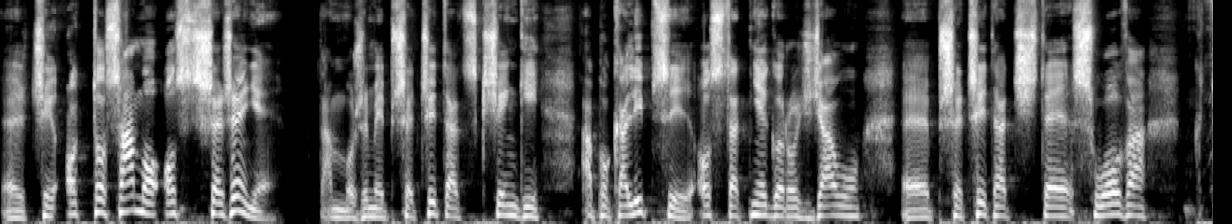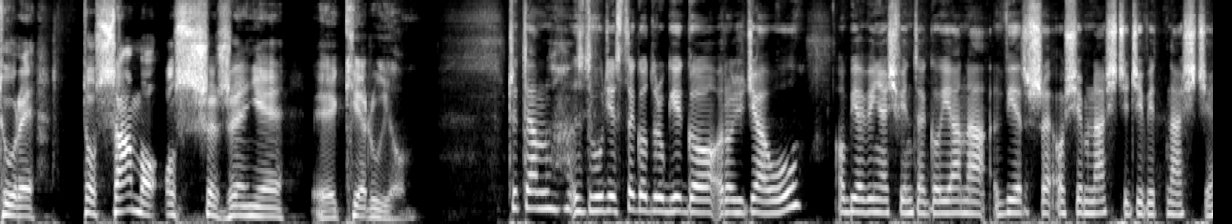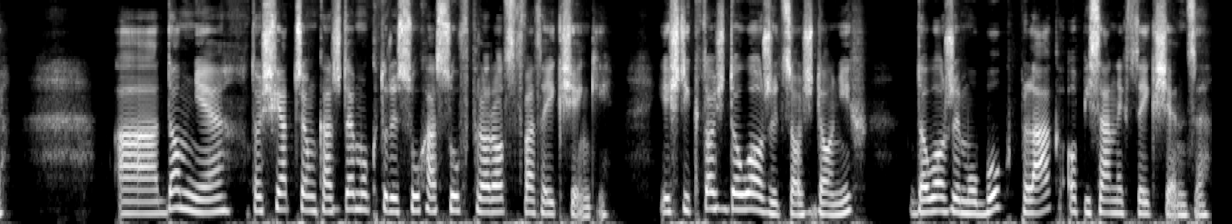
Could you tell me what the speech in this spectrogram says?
e, czy o to samo ostrzeżenie. Tam możemy przeczytać z księgi Apokalipsy, ostatniego rozdziału, e, przeczytać te słowa, które to samo ostrzeżenie e, kierują. Czytam z 22 rozdziału objawienia świętego Jana, wiersze 18-19. A do mnie to świadczę każdemu, który słucha słów proroctwa tej księgi. Jeśli ktoś dołoży coś do nich, dołoży mu Bóg plag opisanych w tej księdze.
